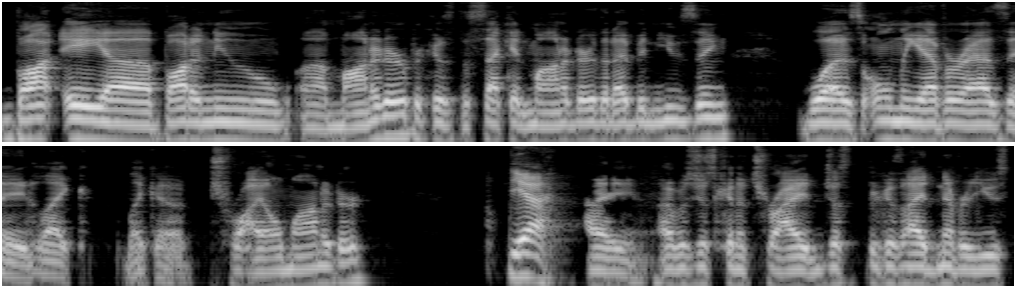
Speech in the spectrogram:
bought a uh, bought a new uh, monitor because the second monitor that I've been using was only ever as a like like a trial monitor. yeah. I I was just gonna try it just because I had never used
